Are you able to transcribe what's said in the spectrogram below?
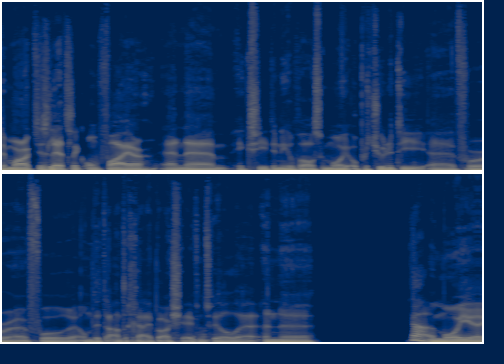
De markt is letterlijk on fire. En ehm, ik zie het in ieder geval als een mooie opportunity voor, voor, om dit aan te grijpen. Als je eventueel een, ja, een mooie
